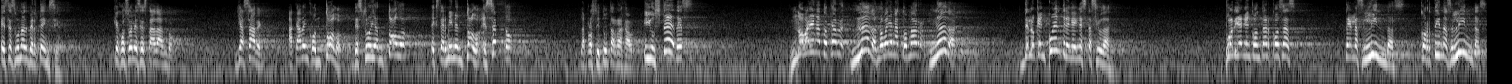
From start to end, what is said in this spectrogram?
Esa es una advertencia que Josué les está dando. Ya saben, acaben con todo, destruyan todo, exterminen todo, excepto la prostituta Rahab. Y ustedes no vayan a tocar nada, no vayan a tomar nada de lo que encuentren en esta ciudad. Podían encontrar cosas, telas lindas, cortinas lindas,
